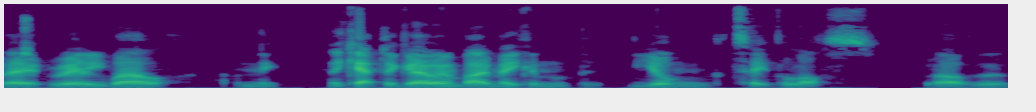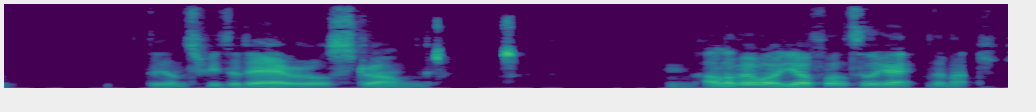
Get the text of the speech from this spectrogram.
very, really well. And they, they kept it going by making Young take the loss rather than the Undisputed Era or Strong. Oliver, what are your thoughts of the, game, the match?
